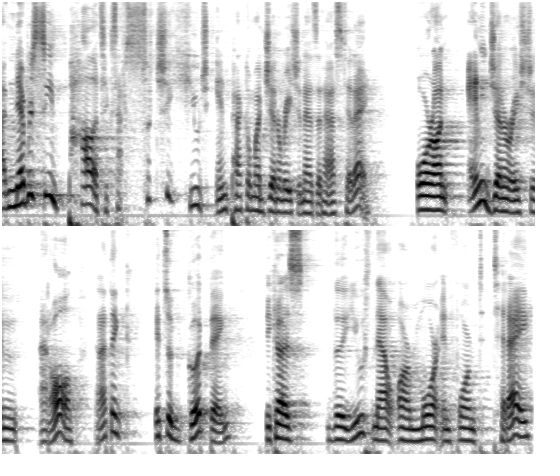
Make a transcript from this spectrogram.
I've never seen politics have such a huge impact on my generation as it has today, or on any generation at all. And I think it's a good thing because the youth now are more informed today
